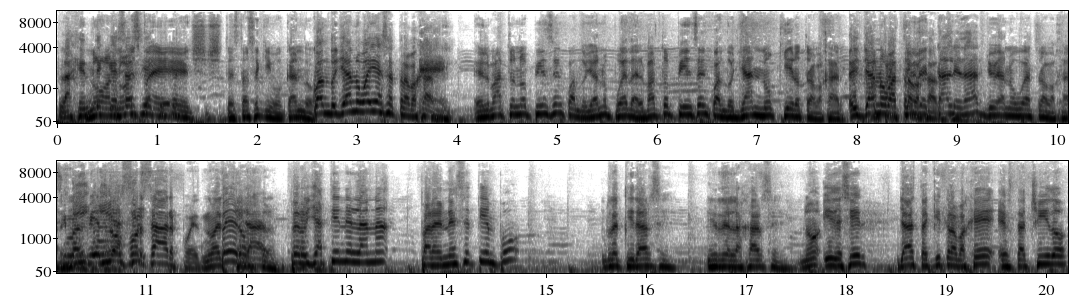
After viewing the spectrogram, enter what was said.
la gente No, que no, es eh, sh, te estás equivocando. cuando ya no vayas a trabajar. Eh, el vato no piensa en cuando ya no pueda, el vato piensa en cuando ya no quiero trabajar. Él ya no va a trabajar, de tal sí. edad yo ya no voy a trabajar. Sí, más bien y no así- forzar, pues, no Pero, esperar. pero ya tiene lana para en ese tiempo retirarse y relajarse, ¿no? Y decir, ya hasta aquí trabajé, está chido,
